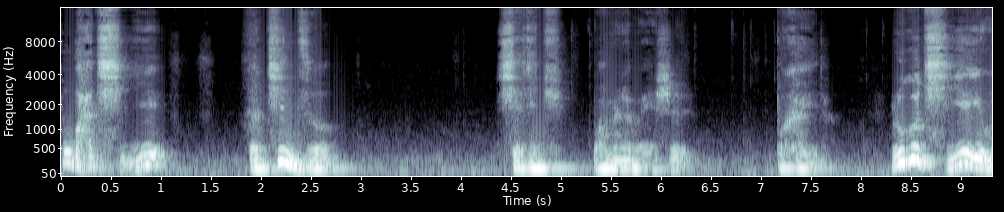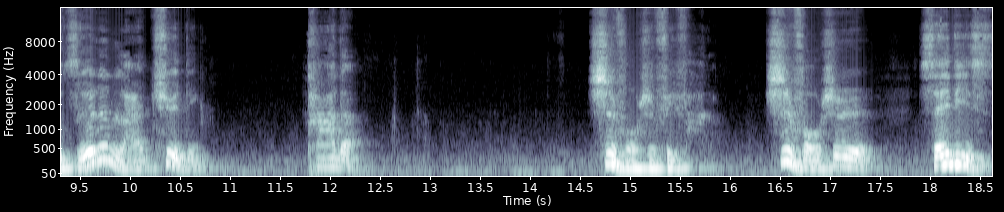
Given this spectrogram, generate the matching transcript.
不把企业的尽责写进去，我们认为是不可以的。如果企业有责任来确定。它的是否是非法的？是否是 CITES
